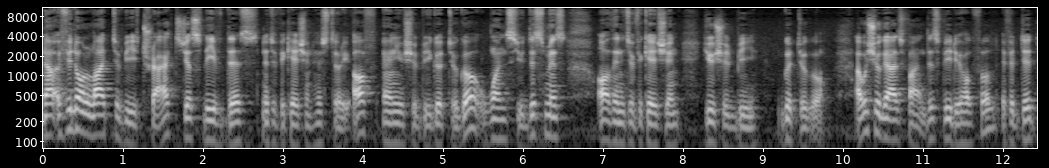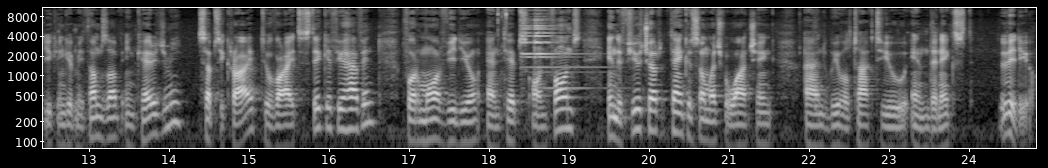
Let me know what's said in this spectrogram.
Now, if you don't like to be tracked, just leave this notification history off, and you should be good to go. Once you dismiss all the notification, you should be good to go. I wish you guys find this video helpful. If it did, you can give me thumbs up, encourage me, subscribe to Varieties Teck if you haven't for more video and tips on phones in the future. Thank you so much for watching and we will talk to you in the next video.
